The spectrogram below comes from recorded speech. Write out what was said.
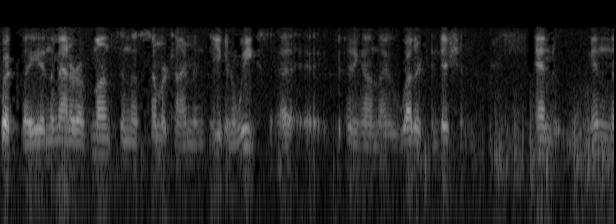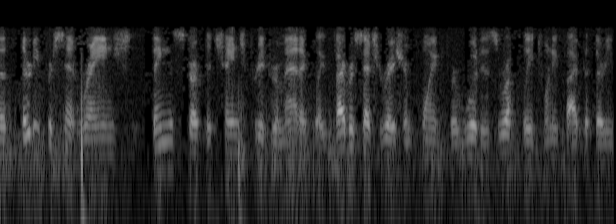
quickly in the matter of months in the summertime and even weeks, uh, depending on the weather condition. And in the 30% range, things start to change pretty dramatically. Fiber saturation point for wood is roughly 25 to 30%.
